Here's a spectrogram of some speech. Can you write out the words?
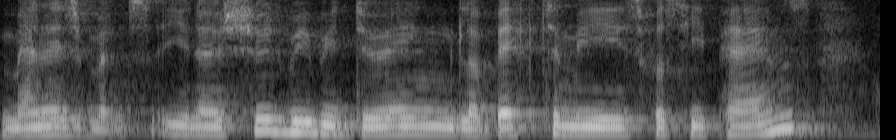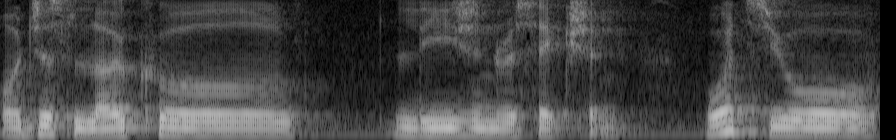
management. You know, should we be doing lobectomies for CPAMs or just local lesion resection? What's your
